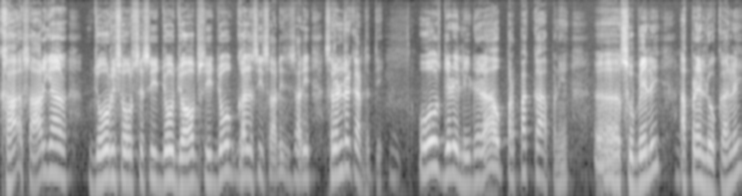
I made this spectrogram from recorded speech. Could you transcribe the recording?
ਖਾ, ਸਾਰੀਆਂ ਜੋ ਰਿਸੋਰਸ ਸੀ, ਜੋ ਜੌਬ ਸੀ, ਜੋ ਗੱਲ ਸੀ, ਸਾਰੀ ਦੀ ਸਾਰੀ ਸਰੈਂਡਰ ਕਰ ਦਿੱਤੀ। ਉਹ ਜਿਹੜੇ ਲੀਡਰ ਆ, ਉਹ ਪਰਪੱਕ ਆ ਆਪਣੇ ਸੂਬੇ ਲਈ, ਆਪਣੇ ਲੋਕਾਂ ਲਈ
